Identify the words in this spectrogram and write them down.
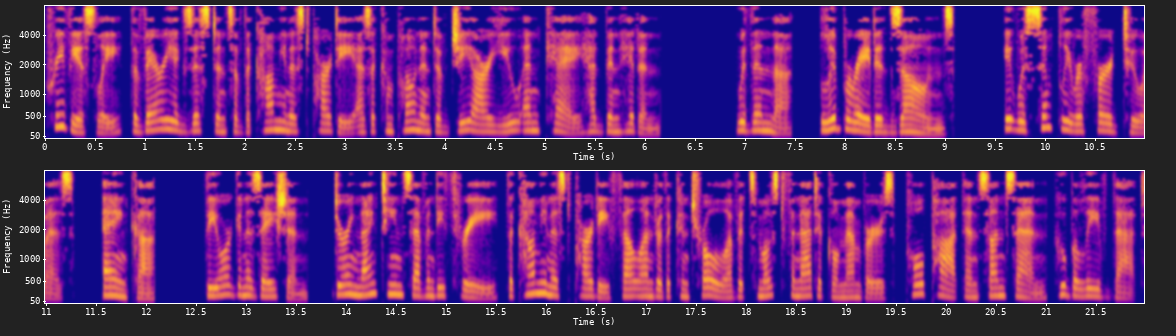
Previously, the very existence of the Communist Party as a component of GRUNK had been hidden. Within the «liberated zones», it was simply referred to as «Angkar», the organization. During 1973, the Communist Party fell under the control of its most fanatical members, Pol Pot and Son Sen, who believed that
